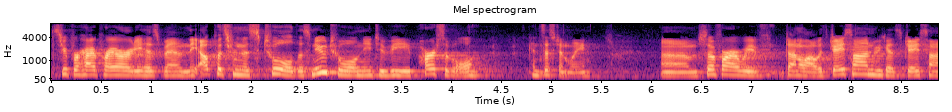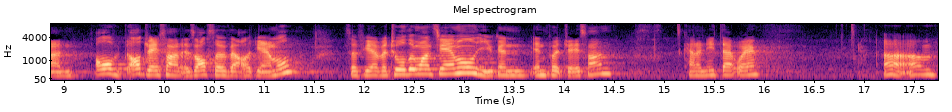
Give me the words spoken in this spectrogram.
super high priority has been the outputs from this tool, this new tool, need to be parsable consistently. Um, so far, we've done a lot with JSON because JSON, all, all JSON is also valid YAML. So if you have a tool that wants YAML, you can input JSON. It's kind of neat that way. Um,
